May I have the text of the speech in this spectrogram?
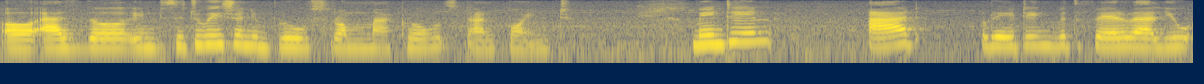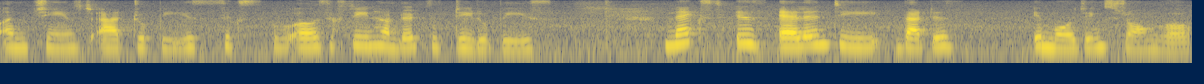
uh, as the situation improves from macro standpoint. Maintain add rating with fair value unchanged at rupees 6, uh, 1650 rupees. Next is L&T that is emerging stronger.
